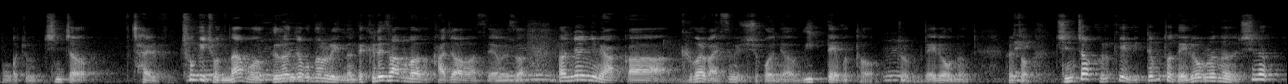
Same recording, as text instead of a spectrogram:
뭔가 좀 진짜 잘 촉이 좋나 뭐 그런 정도로 있는데 그래서 한번 가져와 봤어요. 그래서 음. 선녀님이 아까 그걸 말씀해 주셨거든요. 윗대부터 음. 좀 내려오는. 그래서 네. 진짜 그렇게 윗대부터 내려오면은 신을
